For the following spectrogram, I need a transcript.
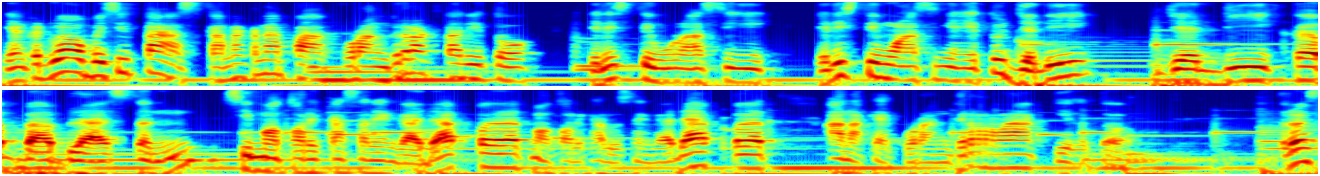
yang kedua obesitas karena kenapa? Kurang gerak tadi tuh. Jadi stimulasi. Jadi stimulasinya itu jadi jadi kebablasan si motorik kasarnya nggak dapet, motorik halusnya nggak dapet, anaknya kurang gerak gitu tuh. Terus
